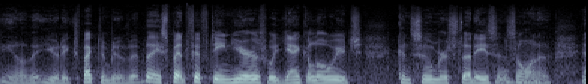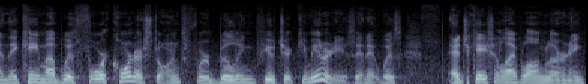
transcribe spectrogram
you know, that you'd expect them to, but they spent 15 years with Yankelovich Consumer Studies and so on, mm-hmm. and they came up with four cornerstones for building future communities. And it was education, lifelong learning,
